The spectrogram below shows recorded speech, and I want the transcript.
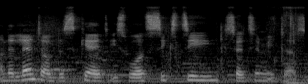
And the length of the skirt is what? 60 centimeters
